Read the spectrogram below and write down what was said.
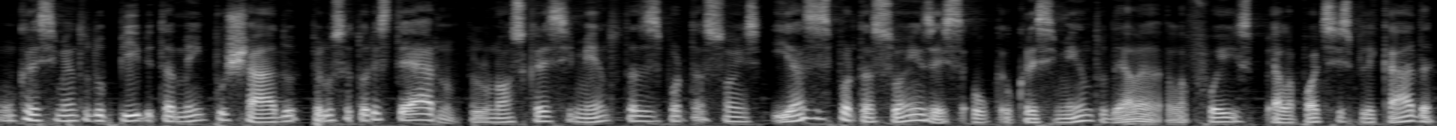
um crescimento do PIB também puxado pelo setor externo, pelo nosso crescimento das exportações. E as exportações, o, o crescimento dela, ela, foi, ela pode ser explicada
